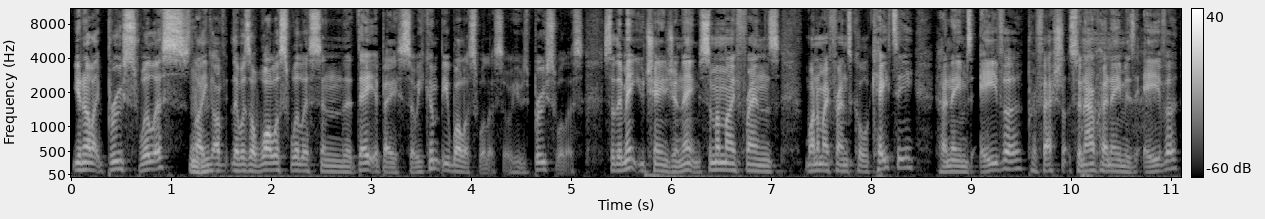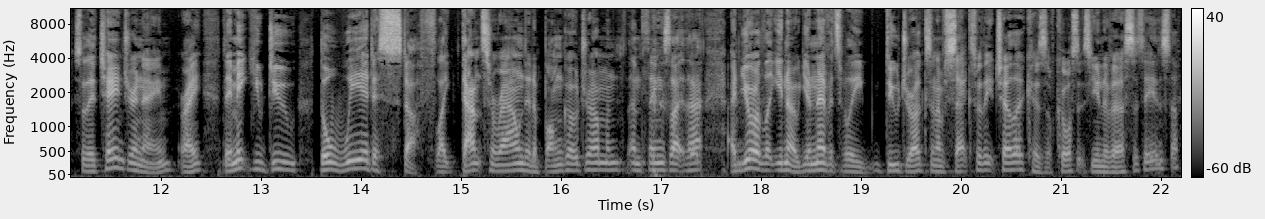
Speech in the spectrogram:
You know, like Bruce Willis. Like uh, there was a Wallace Willis in the database, so he couldn't be Wallace Willis, so he was Bruce Willis. So they make you change your name. Some of my friends, one of my friends called Katie, her name's Ava, professional. So now her name is Ava. So they change your name, right? They make you do the weirdest stuff, like dance around in a bongo drum and, and things like that. And you're like, you know, you inevitably do drugs and have sex with each other because, of course, it's university and stuff.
